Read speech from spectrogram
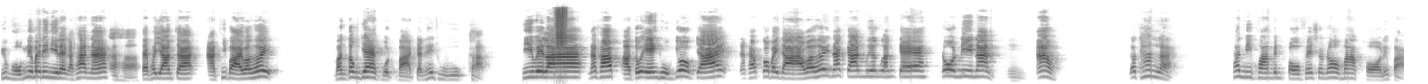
คือผมเนี่ยไม่ได้มีอะไรกับท่านนะ อ่าฮะแต่พยายามจะอธิบายว่าเฮ้ย มันต้องแยกบทบาทกันให้ถูก ครับ ทีเวลานะครับอ่าตัวเองถูกโยกย้ายนะครับ ก็ไปด่าว่าเฮ้ยนักการเมืองรังแกโน่นนี่นั่น อืมอ้าวแล้วท่านล่ะ ท่านมีความเป็นโปรเฟชชั่นอลมากพอหรือเปล่า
